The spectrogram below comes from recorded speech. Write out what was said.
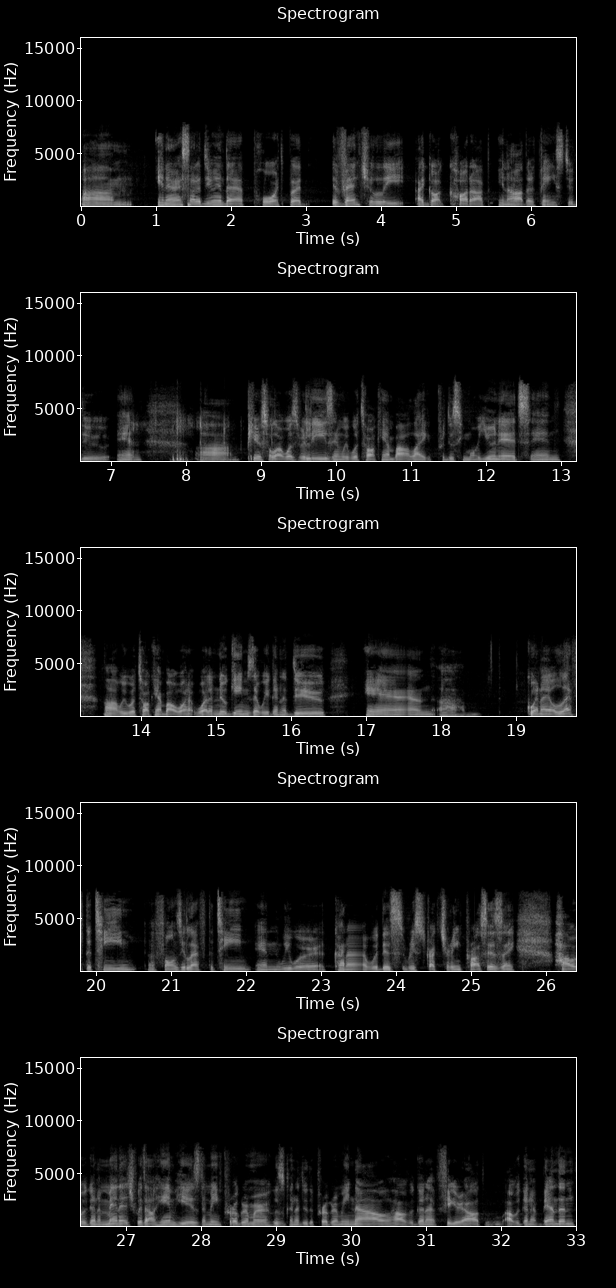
Um, and I started doing that port, but eventually I got caught up in other things to do and uh, Pier Solar was released and we were talking about like producing more units and uh, we were talking about what what are new games that we're gonna do and um, I left the team, uh, Fonzie left the team, and we were kind of with this restructuring process. Like, how are we going to manage without him? He is the main programmer who's going to do the programming now. How are we going to figure out? Are we going to abandon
